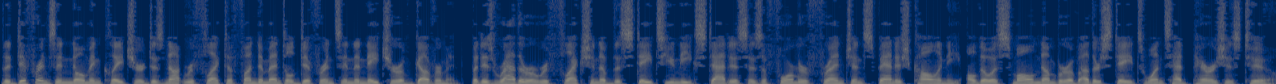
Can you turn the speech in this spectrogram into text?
The difference in nomenclature does not reflect a fundamental difference in the nature of government, but is rather a reflection of the state's unique status as a former French and Spanish colony although a small number of other states once had parishes too.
